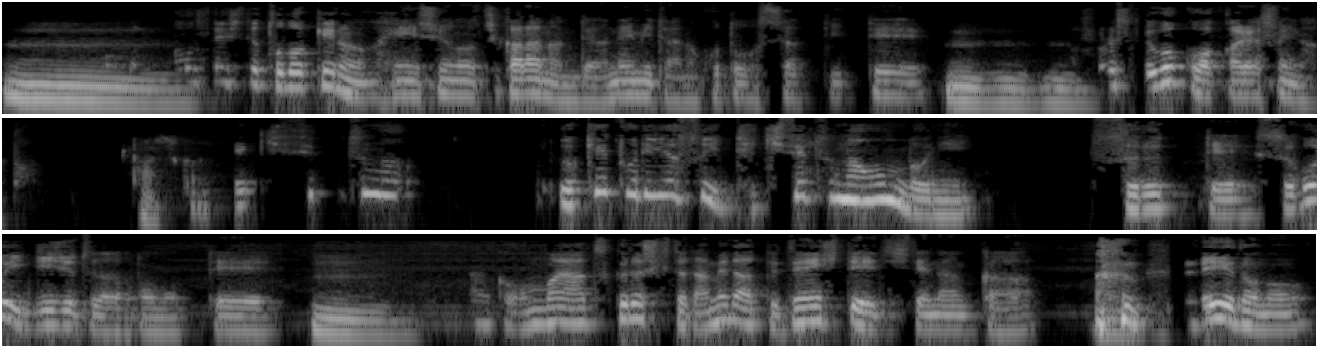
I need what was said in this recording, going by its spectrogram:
うん。調整して届けるのが編集の力なんだよね、みたいなことをおっしゃっていて、うん。うん。うん。それすごくわかりやすいなと。確かに。適切な、受け取りやすい適切な温度にするってすごい技術だと思って、うん。なんかお前暑苦しくてダメだって全否定してなんか、0度の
